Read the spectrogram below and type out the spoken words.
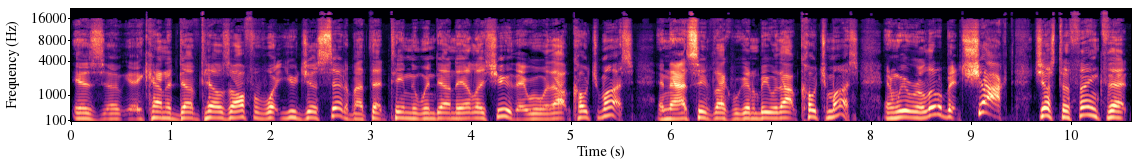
is uh, it kind of dovetails off of what you just said about that team that went down to LSU. They were without Coach Muss, and now it seems like we're going to be without Coach Muss. And we were a little bit shocked just to think that.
